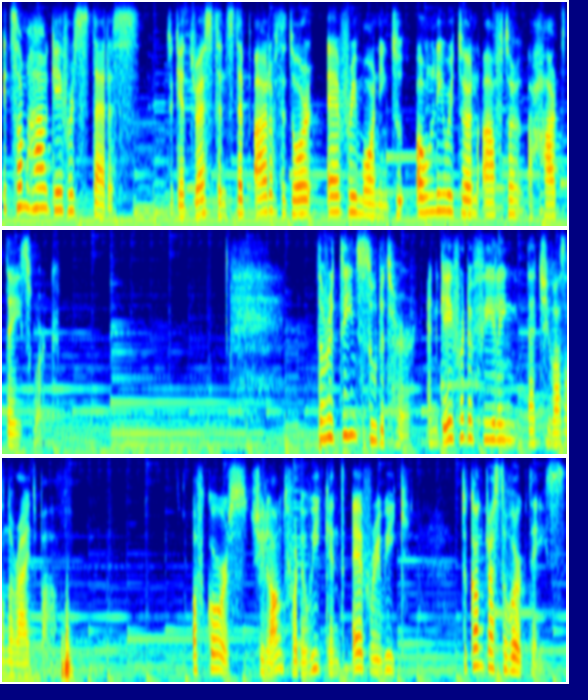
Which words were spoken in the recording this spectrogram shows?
It somehow gave her status to get dressed and step out of the door every morning to only return after a hard day's work. The routine suited her and gave her the feeling that she was on the right path. Of course, she longed for the weekend every week to contrast the workdays,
